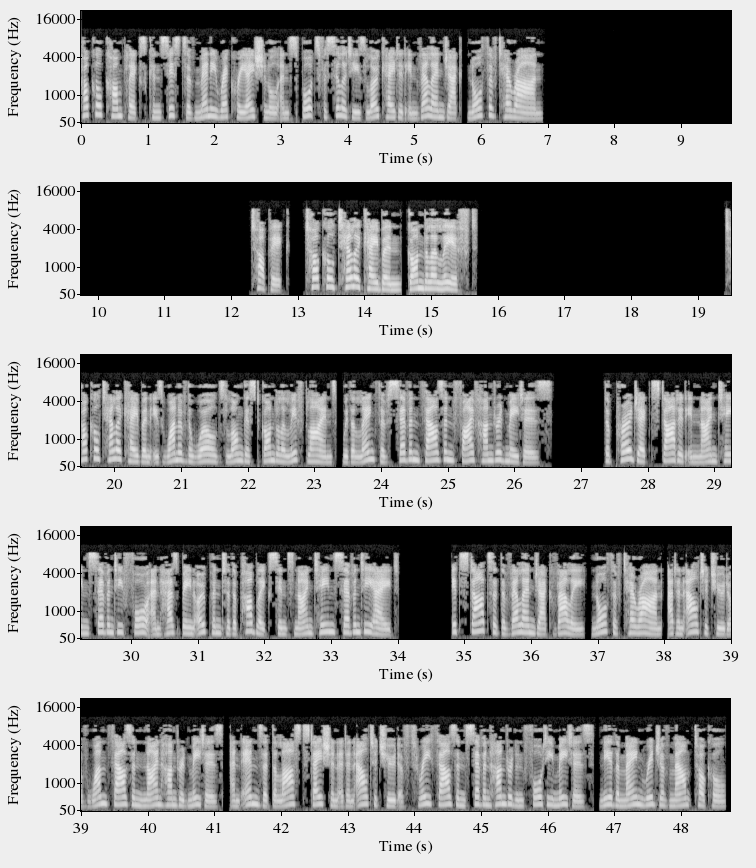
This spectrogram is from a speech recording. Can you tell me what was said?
Tokal complex consists of many recreational and sports facilities located in Velenjak, north of Tehran. Topic: Tokal Telecabin gondola lift. Tokal Telecabin is one of the world's longest gondola lift lines, with a length of 7,500 meters. The project started in 1974 and has been open to the public since 1978. It starts at the Velenjak Valley, north of Tehran, at an altitude of 1,900 meters, and ends at the last station at an altitude of 3,740 meters, near the main ridge of Mount Tokal.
